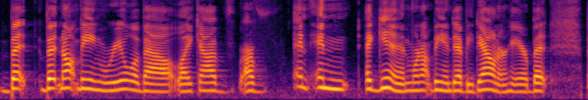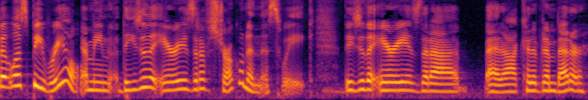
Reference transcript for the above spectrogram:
But but not being real about like I've I've and and again, we're not being Debbie Downer here, but but let's be real. I mean, these are the areas that I've struggled in this week. These are the areas that I that I could have done better.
